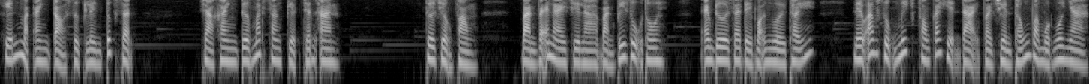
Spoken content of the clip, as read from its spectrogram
khiến mặt anh đỏ sực lên tức giận. Trà Khanh đưa mắt sang Kiệt Trấn an. Thưa trưởng phòng, bản vẽ này chỉ là bản ví dụ thôi. Em đưa ra để mọi người thấy nếu áp dụng mic phong cách hiện đại và truyền thống vào một ngôi nhà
